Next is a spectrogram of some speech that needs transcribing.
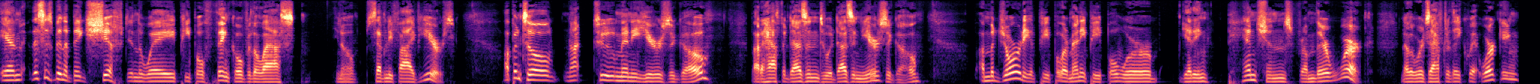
And this has been a big shift in the way people think over the last, you know, 75 years. Up until not too many years ago, about a half a dozen to a dozen years ago, a majority of people, or many people, were getting pensions from their work. In other words, after they quit working,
